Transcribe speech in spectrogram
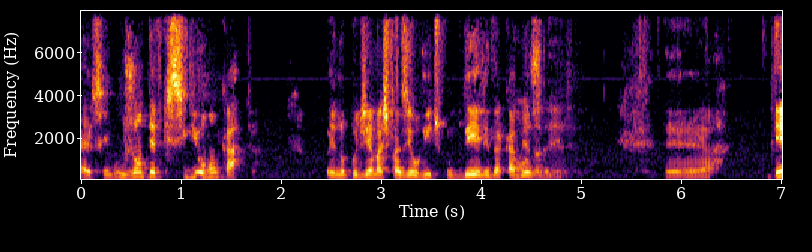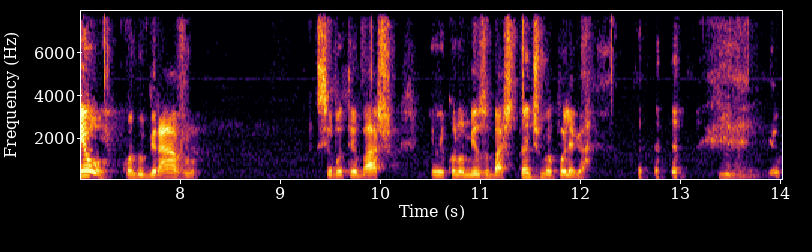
assim, o João teve que seguir o Ron Carter. Ele não podia mais fazer o ritmo dele, da cabeça dele. É, eu, quando gravo, se eu vou ter baixo, eu economizo bastante o meu polegar. Idem. Eu,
